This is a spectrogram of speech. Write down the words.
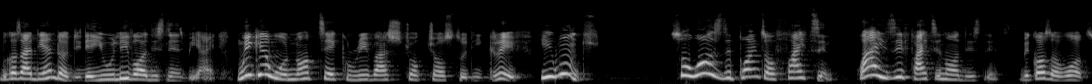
Because at the end of the day, you will leave all these things behind. Wike will not take river structures to the grave. He won't. So what's the point of fighting? Why is he fighting all these things? Because of what?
